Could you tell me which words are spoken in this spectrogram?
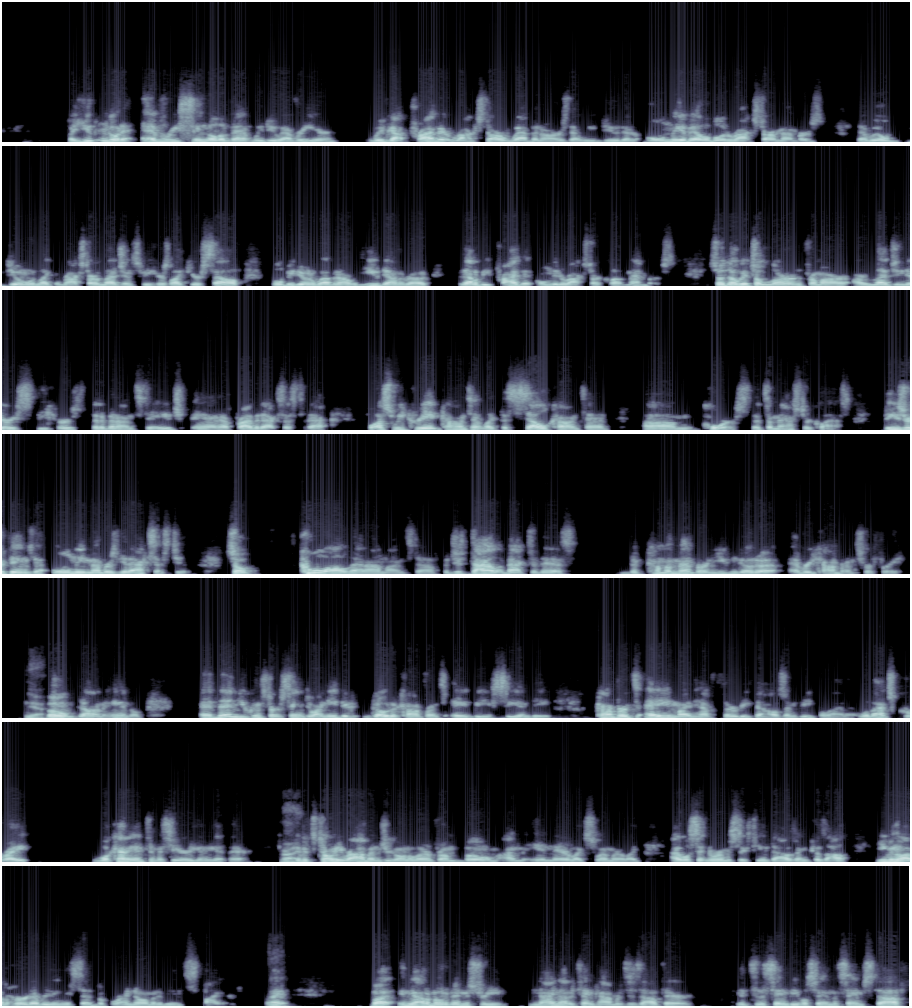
but you can go to every single event we do every year We've got private Rockstar webinars that we do that are only available to Rockstar members that we'll doing with like Rockstar legend speakers like yourself. We'll be doing a webinar with you down the road. That'll be private only to Rockstar Club members. So they'll get to learn from our, our legendary speakers that have been on stage and have private access to that. Plus, we create content like the sell content um, course that's a master class. These are things that only members get access to. So cool all that online stuff, but just dial it back to this become a member and you can go to every conference for free. Yeah. Boom, done, handled. And then you can start saying, do I need to go to conference A, B, C, and D? Conference A might have 30,000 people at it. Well, that's great. What kind of intimacy are you going to get there? Right. If it's Tony Robbins you're going to learn from, boom, I'm in there like swimmer. Like I will sit in a room of 16,000 because I'll, even though I've heard everything you said before, I know I'm going to be inspired. Right. Yeah. But in the automotive industry, nine out of 10 conferences out there, it's the same people saying the same stuff.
